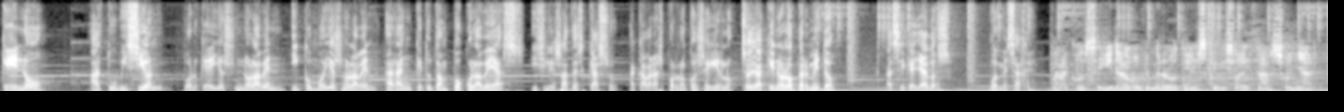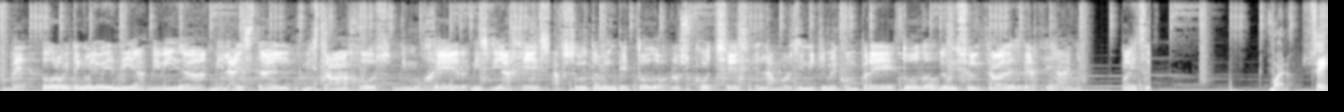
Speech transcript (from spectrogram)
que no a tu visión porque ellos no la ven. Y como ellos no la ven, harán que tú tampoco la veas. Y si les haces caso, acabarás por no conseguirlo. Eso yo aquí no lo permito. Así que ya dos, buen mensaje. Para conseguir algo primero lo tienes que visualizar, soñar, ver. Todo lo que tengo yo hoy en día, mi vida, mi lifestyle, mis trabajos, mi mujer, mis viajes, absolutamente todo, los coches, el Lamborghini que me compré, todo lo visualizaba desde hace años. Bueno, sí,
